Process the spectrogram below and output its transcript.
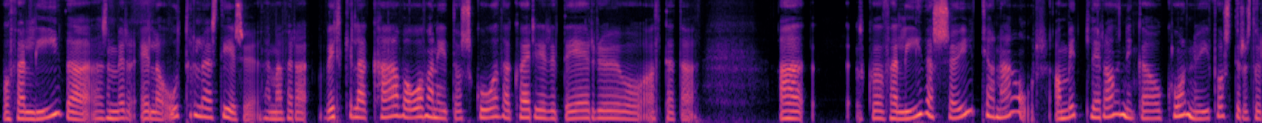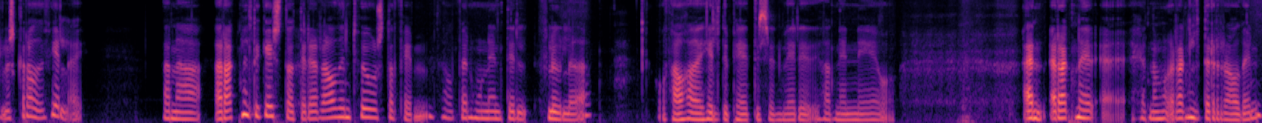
og það líða, það sem er eiginlega ótrúlega stíðsu, þegar maður fyrir að virkilega kafa ofan í þetta og skoða hverjir þetta eru og allt þetta að sko, það líða 17 ár á milli ráðninga og konu í fóstyrastölu skráðu félagi. Þannig að Ragnhildur Geistóttir er ráðinn 2005, þá fenn hún inn til flugleða og þá hafði Hildur Pettersen verið þann inni og en Ragnir, eh, hérna, Ragnhildur er ráðinn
